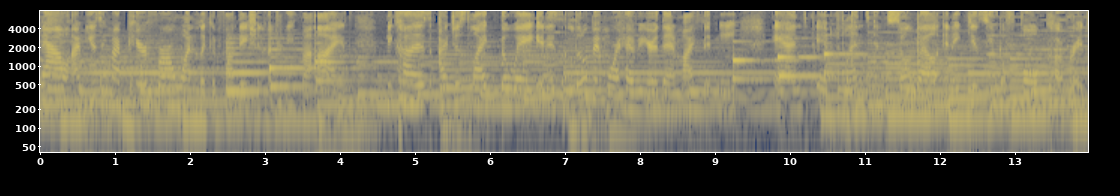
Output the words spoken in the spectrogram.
Now I'm using my Pure 4-in-1 liquid foundation underneath my eyes because I just like the way it is a little bit more heavier than my Fit Me and it blends in so well and it gives you a full coverage.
